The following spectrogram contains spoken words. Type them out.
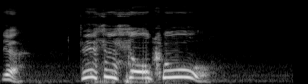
Yeah. This is so cool.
